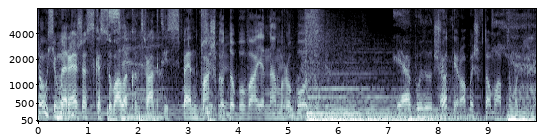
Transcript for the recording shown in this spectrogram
Шоу сьогодні. мережа скасувала контракт із Спенкі. Важко добуває нам роботу. Я буду Що там. ти робиш в тому автомобілі?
